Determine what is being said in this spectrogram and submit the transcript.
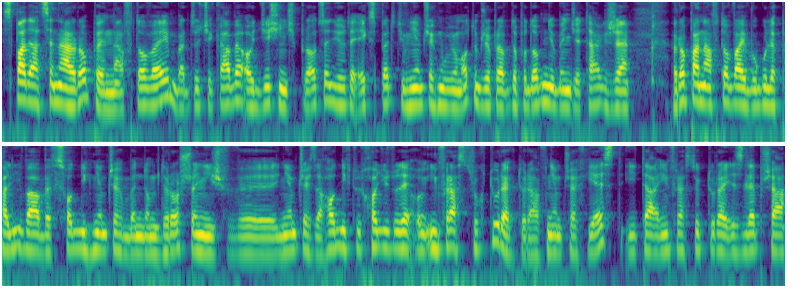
Spada cena ropy naftowej, bardzo ciekawe, o 10%. I tutaj eksperci w Niemczech mówią o tym, że prawdopodobnie będzie tak, że ropa naftowa i w ogóle paliwa we wschodnich Niemczech będą droższe niż w Niemczech zachodnich. Tu chodzi tutaj o infrastrukturę, która w Niemczech jest i ta infrastruktura jest lepsza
